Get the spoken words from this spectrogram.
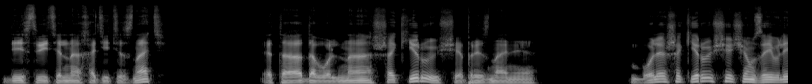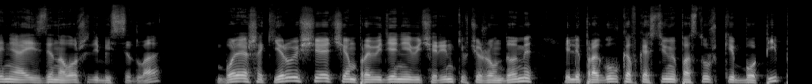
действительно хотите знать? Это довольно шокирующее признание. Более шокирующее, чем заявление о езде на лошади без седла? Более шокирующее, чем проведение вечеринки в чужом доме или прогулка в костюме пастушки Бо Пип?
